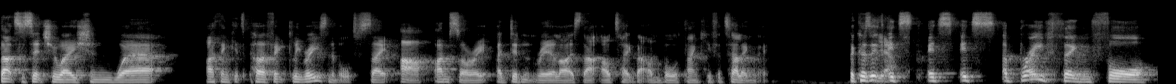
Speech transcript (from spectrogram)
That's a situation where I think it's perfectly reasonable to say, ah, I'm sorry, I didn't realize that. I'll take that on board. Thank you for telling me. Because it, yeah. it's it's it's a brave thing for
